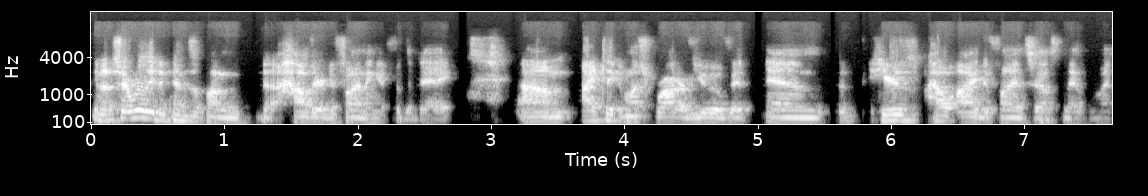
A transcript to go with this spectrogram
You know, so it really depends upon how they're defining it for the day. Um, I take a much broader view of it, and here's how I define sales enablement:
